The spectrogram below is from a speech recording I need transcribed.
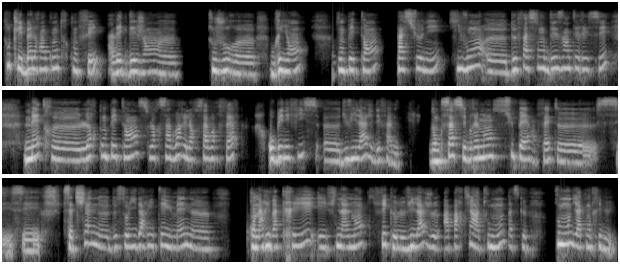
toutes les belles rencontres qu'on fait avec des gens euh, toujours brillants, compétents, passionnés, qui vont de façon désintéressée mettre leurs compétences, leur savoir et leur savoir-faire au bénéfice du village et des familles. Donc ça, c'est vraiment super en fait. Euh, c'est, cette chaîne de solidarité humaine euh, qu'on arrive à créer et finalement qui fait que le village appartient à tout le monde parce que tout le monde y a contribué.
